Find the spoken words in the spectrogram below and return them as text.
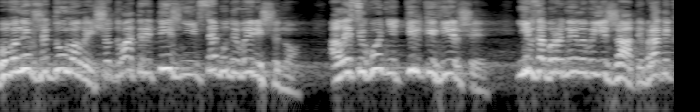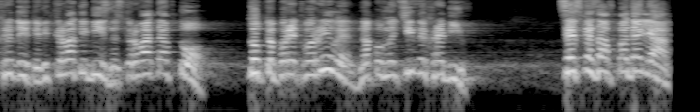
бо вони вже думали, що 2-3 тижні і все буде вирішено. Але сьогодні тільки гірше. Їм заборонили виїжджати, брати кредити, відкривати бізнес, керувати авто. Тобто перетворили на повноцінних рабів. Це сказав Подоляк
